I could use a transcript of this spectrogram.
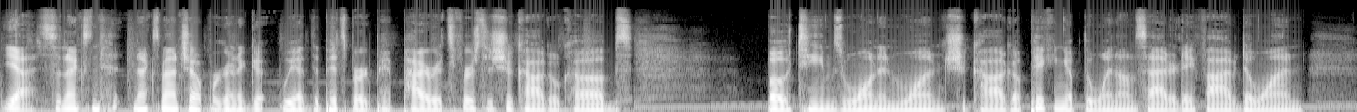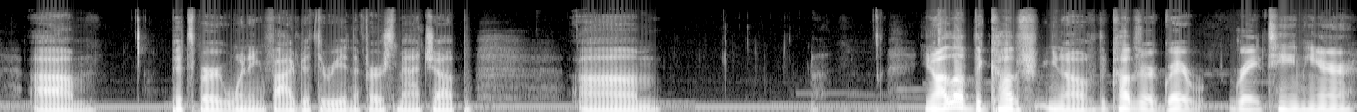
yeah, so next next matchup we're gonna go. We have the Pittsburgh Pirates versus the Chicago Cubs. Both teams one and one. Chicago picking up the win on Saturday, five to one. Um, Pittsburgh winning five to three in the first matchup. Um, you know, I love the Cubs. You know, the Cubs are a great great team here.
